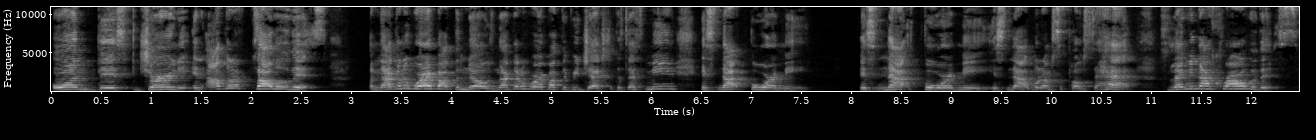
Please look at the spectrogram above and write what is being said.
on this journey and I'm going to follow this. I'm not going to worry about the no's. I'm not going to worry about the rejection because that's mean it's not for me. It's not for me. It's not what I'm supposed to have. So let me not cry over this.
